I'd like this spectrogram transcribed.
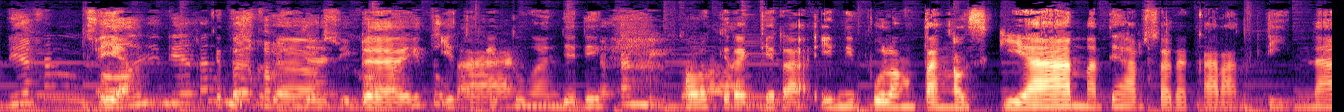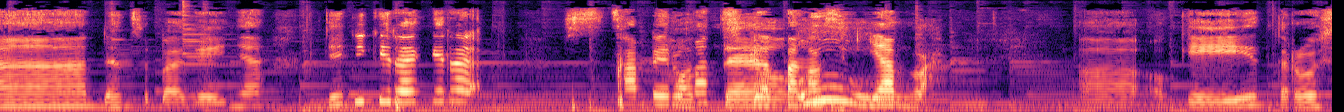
dia kan Iya, soalnya dia kan kita sudah sudah itu kan. hitungan jadi kan kalau kira-kira ini pulang tanggal sekian nanti harus ada karantina dan sebagainya. Jadi kira-kira sampai rumah Hotel, sekitar tanggal uh. sekian lah. Eh, oke terus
